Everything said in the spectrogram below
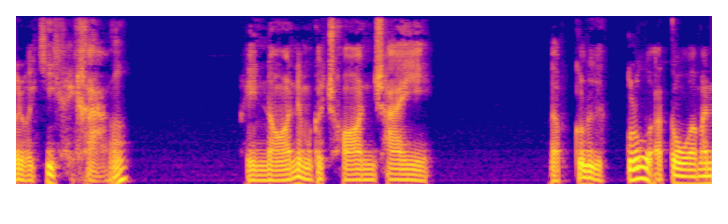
เรียกว่าขี้ไข่ขังไอ้หนอนเนี่ยมันก็ชอนชัยแบบกลือกกลัวตัวมัน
